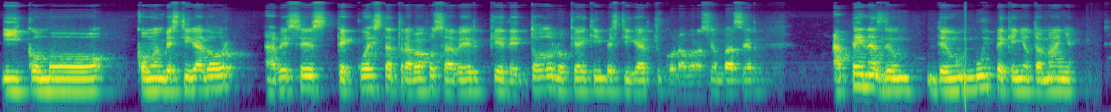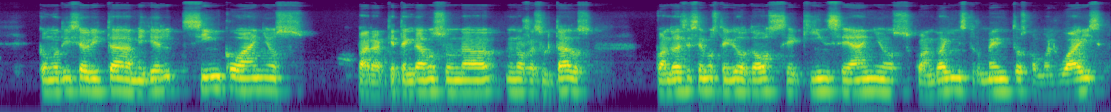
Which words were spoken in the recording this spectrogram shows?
Y como, como investigador, a veces te cuesta trabajo saber que de todo lo que hay que investigar, tu colaboración va a ser apenas de un, de un muy pequeño tamaño. Como dice ahorita Miguel, cinco años para que tengamos unos resultados. Cuando a veces hemos tenido 12, 15 años, cuando hay instrumentos como el WISE,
